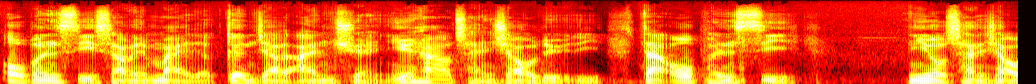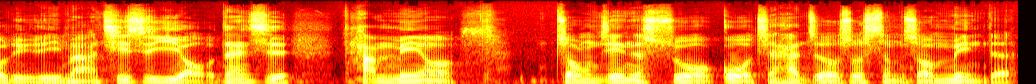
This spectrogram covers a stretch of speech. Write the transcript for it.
OpenSea 上面卖的更加的安全，因为它有产销履历。但 OpenSea，你有产销履历吗？其实有，但是它没有中间的所有过程，它只有说什么时候 mint 的。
